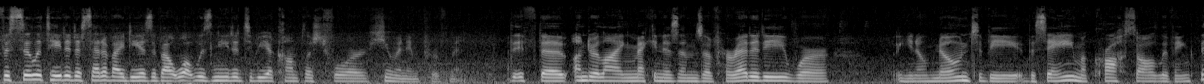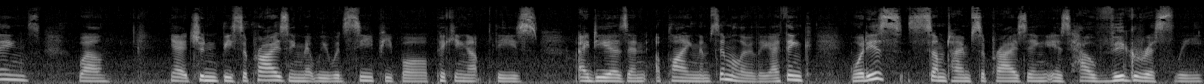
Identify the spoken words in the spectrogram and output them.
facilitated a set of ideas about what was needed to be accomplished for human improvement. If the underlying mechanisms of heredity were you know known to be the same across all living things, well, yeah, it shouldn't be surprising that we would see people picking up these ideas and applying them similarly. I think what is sometimes surprising is how vigorously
